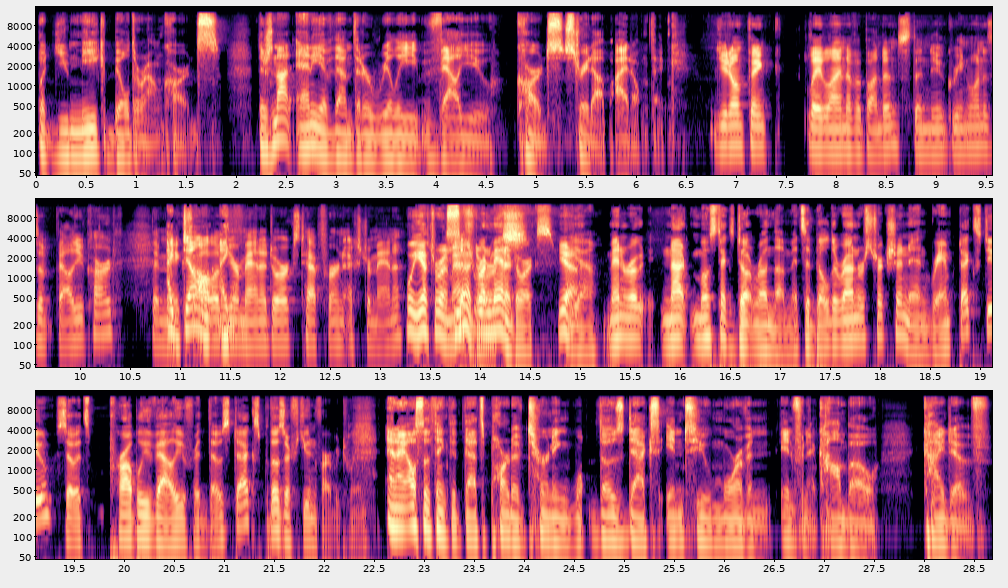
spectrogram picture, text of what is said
but unique build around cards. There's not any of them that are really value cards straight up, I don't think. You don't think Leyline of Abundance, the new green one, is a value card that makes don't. all of I- your mana dorks tap for an extra mana? Well, you have to run You mana have to run mana dorks. dorks. Yeah. yeah. Mana ro- not most decks don't run them. It's a build around restriction, and ramp decks do. So it's probably value for those decks, but those are few and far between. And I also think that that's part of turning w- those decks into more of an infinite combo kind of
